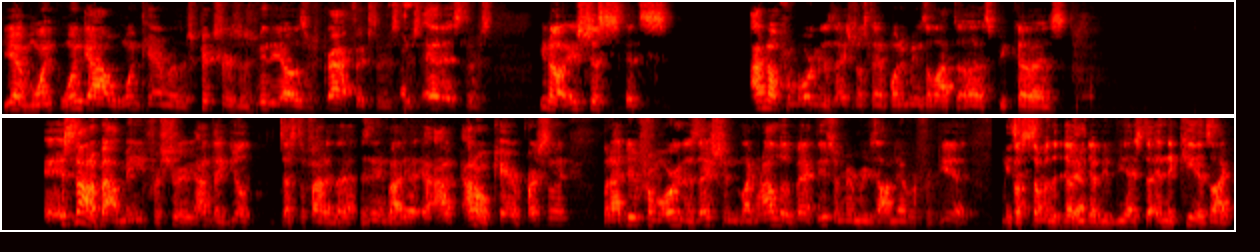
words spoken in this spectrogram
you have one one guy with one camera, there's pictures, there's videos, there's graphics, there's there's edits, there's you know, it's just it's I know from an organizational standpoint it means a lot to us because it's not about me for sure. I think you'll testify to that as anybody. I, I, don't care personally, but I do from an organization. Like when I look back, these are memories I'll never forget. You know, some of the Yeah. WWBA stuff and the kids. Like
